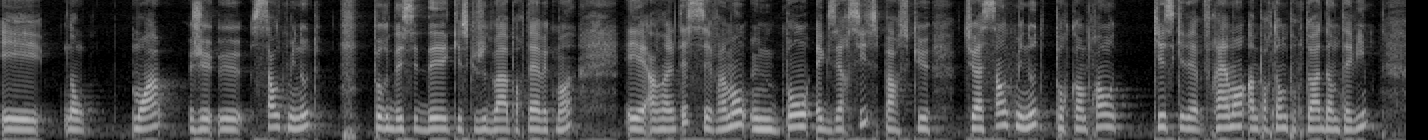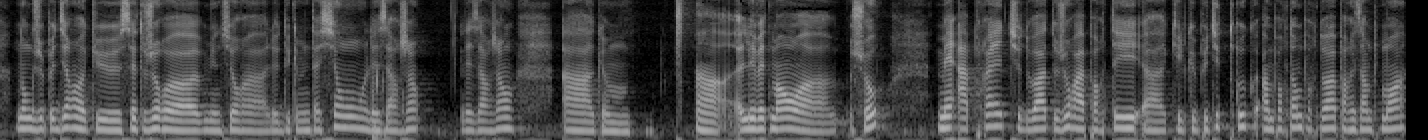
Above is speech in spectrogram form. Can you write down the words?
Et donc moi j'ai eu cinq minutes pour décider qu'est-ce que je dois apporter avec moi. Et en réalité, c'est vraiment un bon exercice parce que tu as cinq minutes pour comprendre qu'est-ce qui est vraiment important pour toi dans ta vie. Donc, je peux dire que c'est toujours, euh, bien sûr, euh, la documentation, les argent, les argents, comme les vêtements chauds. Mais après, tu dois toujours apporter quelques petits trucs importants pour toi. Par exemple, moi,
